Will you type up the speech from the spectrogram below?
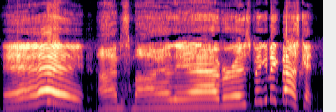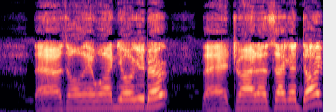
Hey, I'm smarter than the average picnic basket. There's only one Yogi Bear. They tried a second time.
